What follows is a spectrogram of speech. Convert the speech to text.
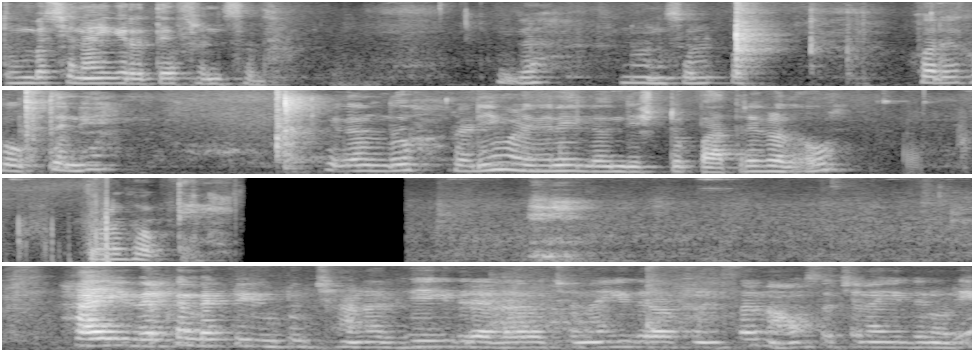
ತುಂಬ ಚೆನ್ನಾಗಿರುತ್ತೆ ಫ್ರೆಂಡ್ಸ್ ಅದು. ಈಗ ನಾನು ಸ್ವಲ್ಪ ಹೊರಗೆ ಹೋಗ್ತೇನೆ. ಇದೊಂದು ರೆಡಿ ಮಾಡಿದ್ದೀನಿ. ಇಲ್ಲೊಂದಿಷ್ಟು ಪಾತ್ರೆಗಳಿದಾವೆ. ತೊಳೆದು ಹೋಗ್ತೇನೆ. Hi welcome back to YouTube channel ಹೇಗಿದ್ದೀರಾ ಎಲ್ಲರೂ? ಚೆನ್ನಾಗಿದ್ದೀರಾ ಫ್ರೆಂಡ್ಸ ನಾವು ಸಹ ಚೆನ್ನಾಗಿದ್ದೀವಿ ನೋಡಿ.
